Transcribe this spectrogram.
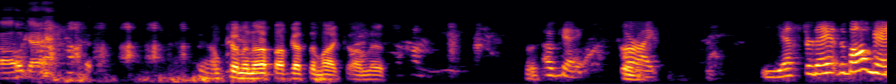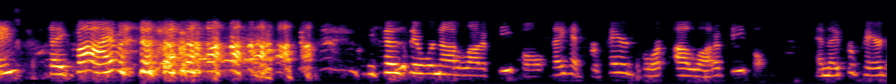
Oh, okay. I'm coming up. I've got the mic on this. Okay. All right. Yesterday at the ball game, take five, because there were not a lot of people. They had prepared for a lot of people, and they prepared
